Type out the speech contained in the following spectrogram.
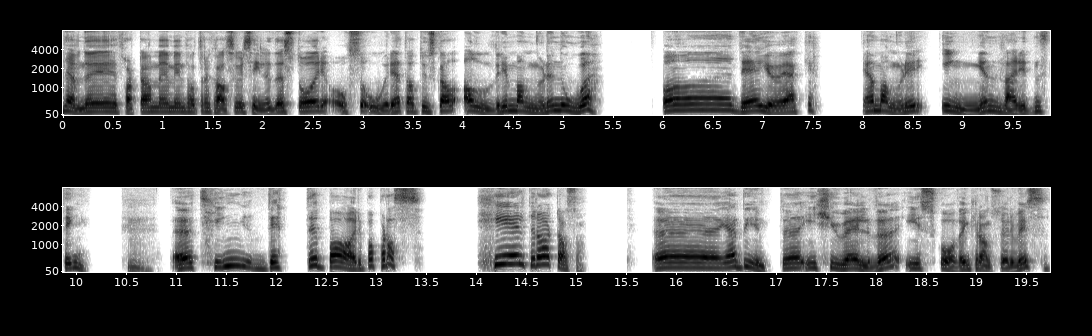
nevne i farta med min patriarkalske velsignelse. Det står også ordrett at du skal aldri mangle noe. Og det gjør jeg ikke. Jeg mangler ingen verdens ting. Mm. Eh, ting detter bare på plass. Helt rart, altså. Eh, jeg begynte i 2011 i Skåven kranservice.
